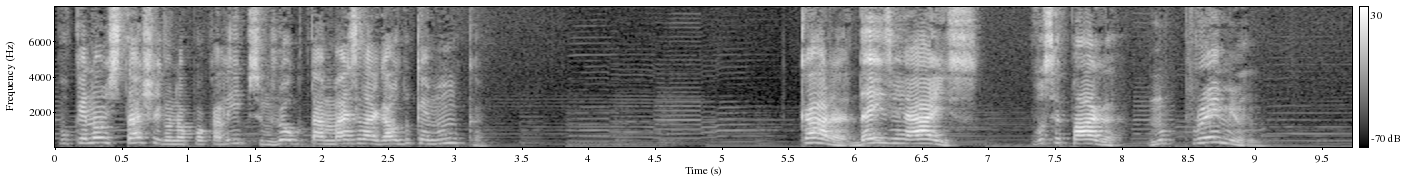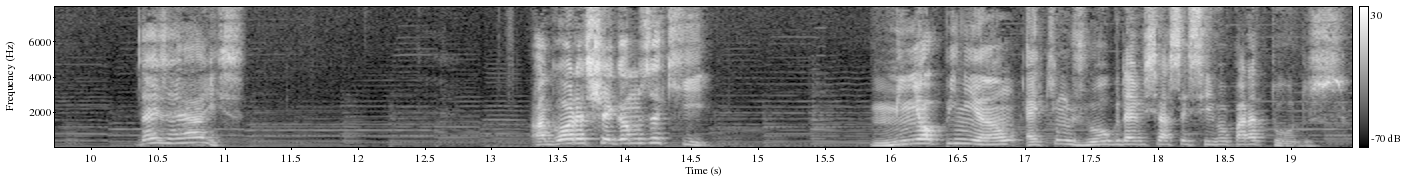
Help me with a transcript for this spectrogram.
Porque não está chegando o apocalipse, o jogo tá mais legal do que nunca. Cara, 10 reais você paga no Premium. 10 reais. Agora chegamos aqui. Minha opinião é que um jogo deve ser acessível para todos.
